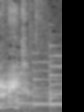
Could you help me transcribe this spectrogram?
grenade.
